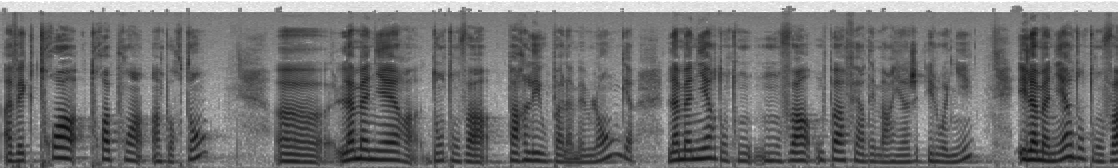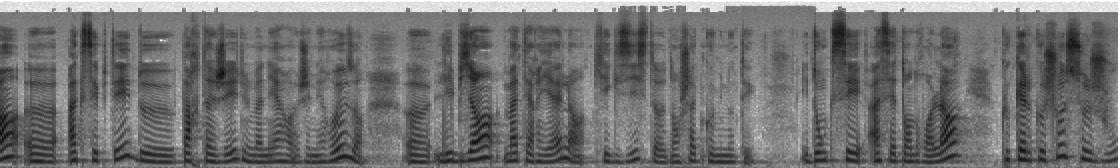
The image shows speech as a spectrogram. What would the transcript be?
avec trois, trois points importants. Euh, la manière dont on va parler ou pas la même langue, la manière dont on, va ou pas faire des mariages éloignés, et la manière dont on va euh, accepter de partager d'une manière généreuse les biens matériels qui existent dans chaque communauté. Et donc c'est à cet endroit-là que quelque chose se joue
